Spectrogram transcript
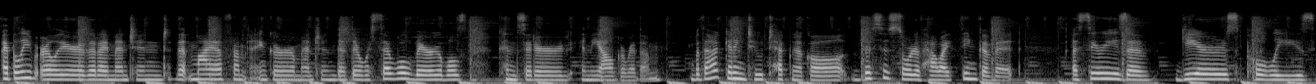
I believe earlier that I mentioned that Maya from Anchor mentioned that there were several variables considered in the algorithm. Without getting too technical, this is sort of how I think of it a series of gears, pulleys,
